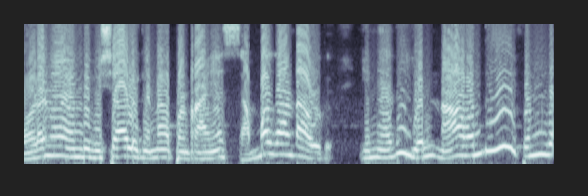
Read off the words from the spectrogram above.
உடனே வந்து விஷாலுக்கு என்ன பண்றாங்க செம்ம காண்டாகுது என்னது என் நான் வந்து பெண்க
